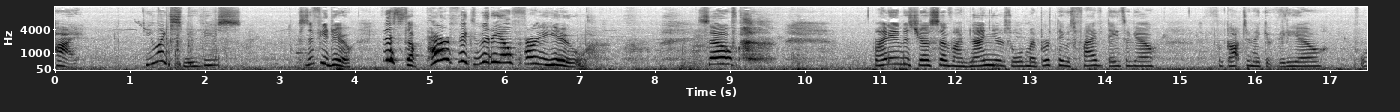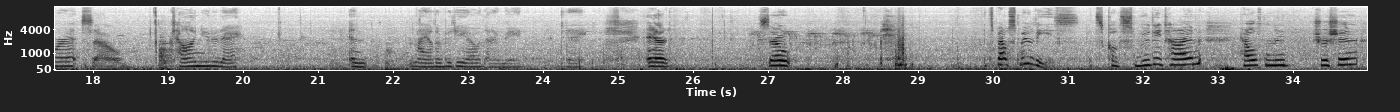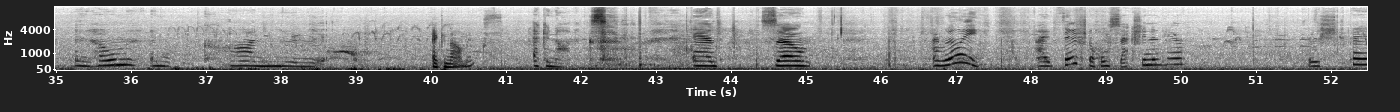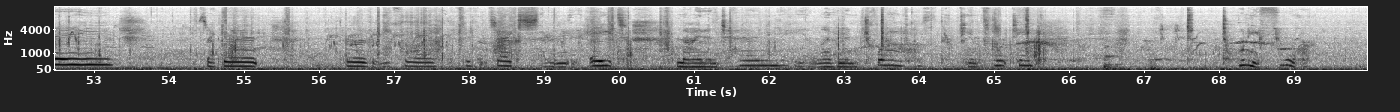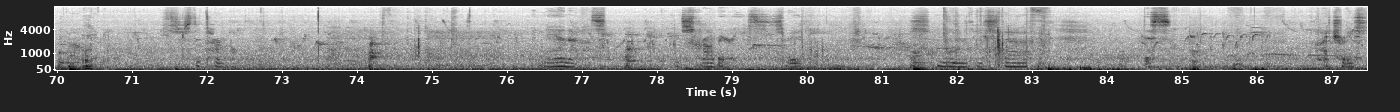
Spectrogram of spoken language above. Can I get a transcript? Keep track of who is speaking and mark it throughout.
Speaker 1: Hi. Do you like smoothies? Because if you do, this is the perfect video for you. So, my name is Joseph. I'm nine years old. My birthday was five days ago. I forgot to make a video for it, so I'm telling you today. And my other video that I made today. And so, about smoothies. It's called Smoothie Time, Health, Nutrition, and Home and Con
Speaker 2: Economics.
Speaker 1: Economics. and so, I really, I finished a whole section in here. First page, second, third, and fourth, fifth, and sixth, seven, eight, nine, and ten, eleven, and twelve, thirteen, fourteen, t- twenty-four. It's just a turtle. Bananas and strawberries, smoothie, smoothie stuff. This, I traced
